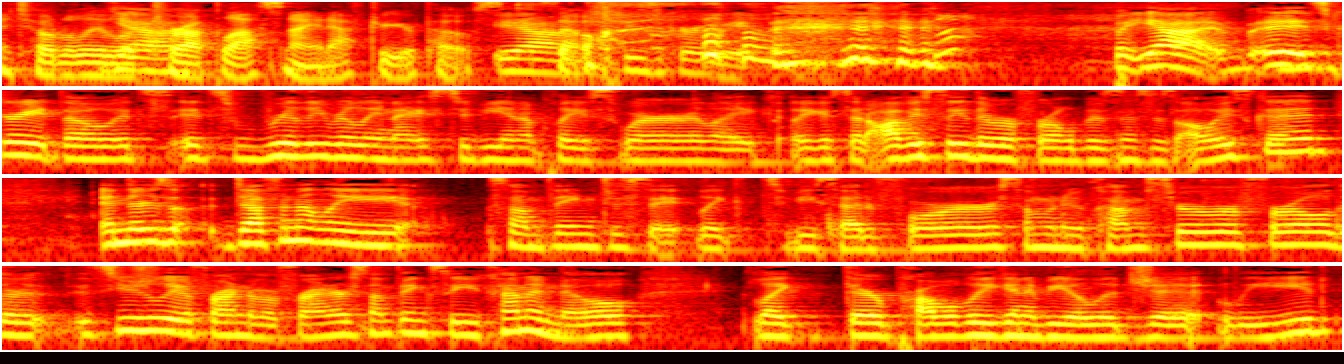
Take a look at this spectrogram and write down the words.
I totally looked Yeah. her up last night after your post. yeah, so. she's great. but yeah, it's great though. It's it's really really nice to be in a place where like like I said, obviously the referral business is always good, and there's definitely something to say like to be said for someone who comes through a referral. There, it's usually a friend of a friend or something, so you kind of know like they're probably going to be a legit lead.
